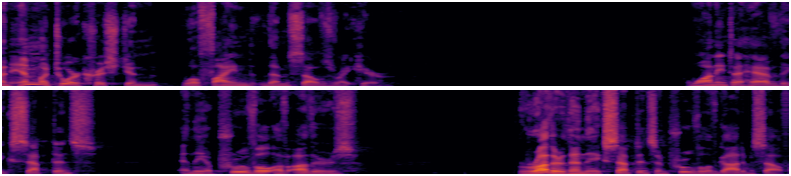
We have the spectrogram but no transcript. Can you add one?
An immature Christian will find themselves right here. Wanting to have the acceptance and the approval of others rather than the acceptance and approval of God Himself.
